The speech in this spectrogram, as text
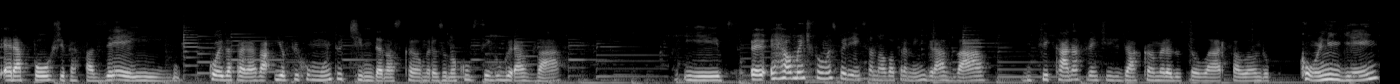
era post para fazer e coisa para gravar. E eu fico muito tímida nas câmeras, eu não consigo gravar. E é, realmente foi uma experiência nova para mim gravar, ficar na frente da câmera do celular falando com ninguém,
